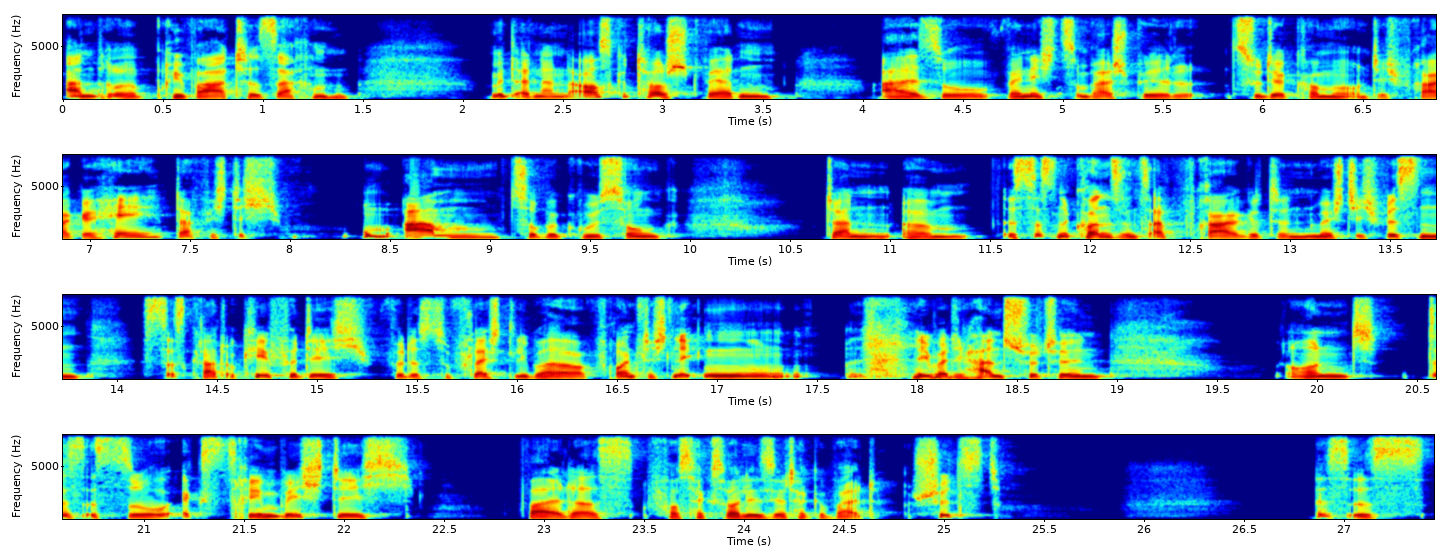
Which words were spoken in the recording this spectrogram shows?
andere private Sachen miteinander ausgetauscht werden. Also wenn ich zum Beispiel zu dir komme und ich frage, hey, darf ich dich umarmen zur Begrüßung? Dann ähm, ist das eine Konsensabfrage, dann möchte ich wissen, ist das gerade okay für dich? Würdest du vielleicht lieber freundlich nicken, lieber die Hand schütteln? Und das ist so extrem wichtig, weil das vor sexualisierter Gewalt schützt. Es ist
